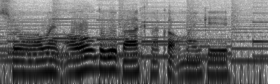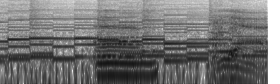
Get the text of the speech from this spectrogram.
So I went all the way back and I caught a Mankey. Um, yeah.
